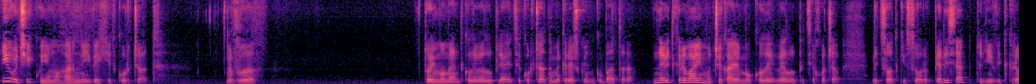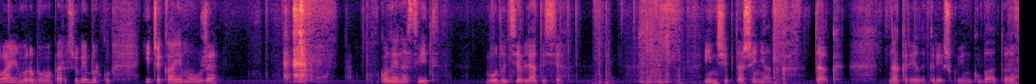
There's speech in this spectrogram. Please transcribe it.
І очікуємо гарний вихід курчат. В той момент, коли вилупляється курчатами кришку інкубатора, не відкриваємо, чекаємо, коли вилупиться хоча б відсотків 40-50, тоді відкриваємо, робимо першу виборку і чекаємо вже коли на світ будуть з'являтися інші пташенятка. Так, накрили кришку інкубатора.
